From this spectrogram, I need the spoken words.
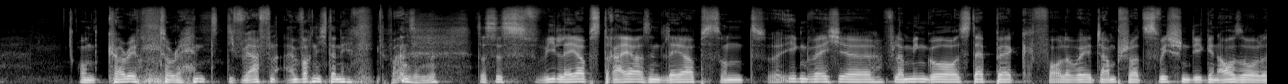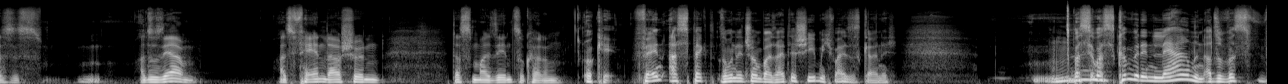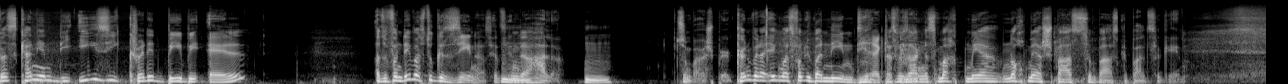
Und Curry und Durant, die werfen einfach nicht daneben. Wahnsinn, ne? Das ist wie Layups, Dreier sind Layups und irgendwelche Flamingo, Stepback, Fallaway, Jumpshots zwischen die genauso. Das ist also sehr als Fan da schön, das mal sehen zu können. Okay, Fan-Aspekt, soll man den schon beiseite schieben? Ich weiß es gar nicht. Was, was können wir denn lernen? Also was, was kann denn die Easy Credit BBL, also von dem, was du gesehen hast jetzt mhm. in der Halle, mhm zum Beispiel. Können wir da irgendwas von übernehmen direkt, dass wir sagen, es macht mehr, noch mehr Spaß zum Basketball zu gehen?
